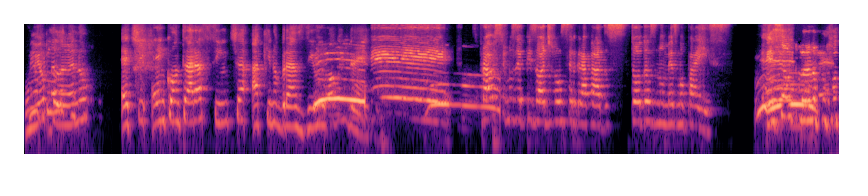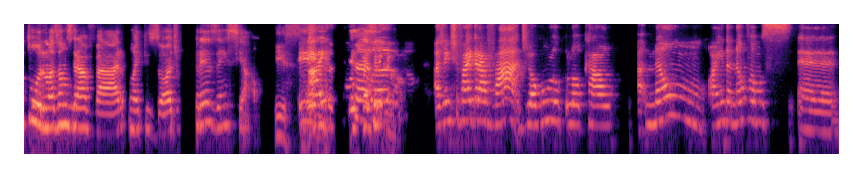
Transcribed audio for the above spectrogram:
o Meu meu plano- plano é, te- é encontrar a Cíntia aqui no Brasil logo em breve. Os próximos episódios vão ser gravados todas no mesmo país. Esse é um plano para o futuro. Nós vamos gravar um episódio presencial. Isso. Ai. A gente vai gravar de algum lo- local. Não, ainda não vamos é,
